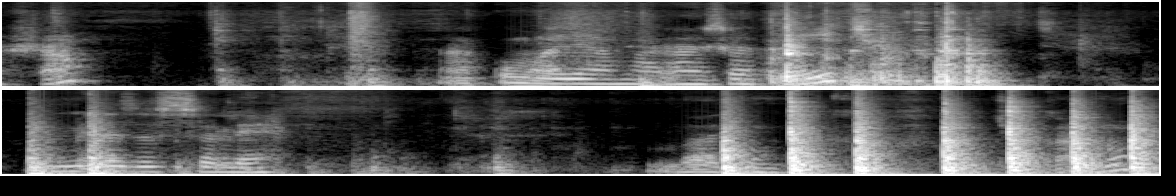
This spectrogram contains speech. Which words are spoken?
Așa. Acum le-am aranjat aici. Urmează să le bat un pic cu ciocanul.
